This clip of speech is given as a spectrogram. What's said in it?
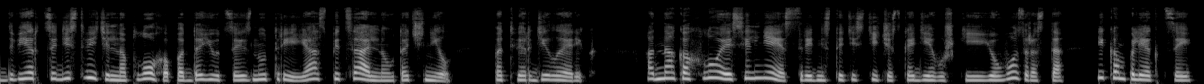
«Дверцы действительно плохо поддаются изнутри, я специально уточнил», — подтвердил Эрик. Однако Хлоя сильнее среднестатистической девушки ее возраста и комплекции,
